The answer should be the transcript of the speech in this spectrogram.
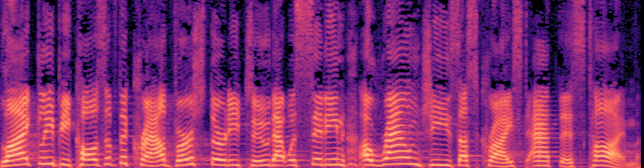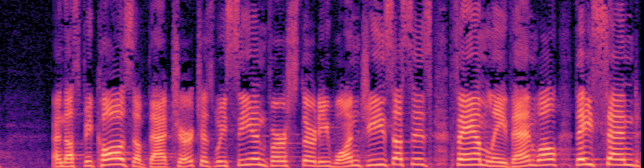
Likely because of the crowd, verse 32, that was sitting around Jesus Christ at this time. And thus, because of that, church, as we see in verse 31, Jesus' family then, well, they send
